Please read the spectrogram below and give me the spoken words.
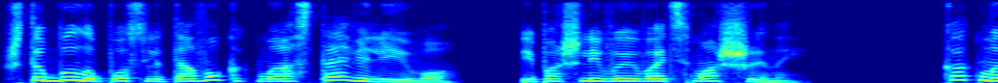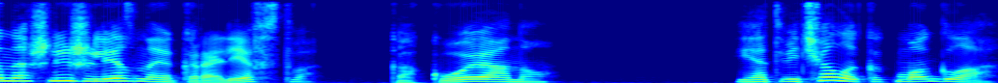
Что было после того, как мы оставили его и пошли воевать с машиной? Как мы нашли Железное Королевство? Какое оно? Я отвечала как могла,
